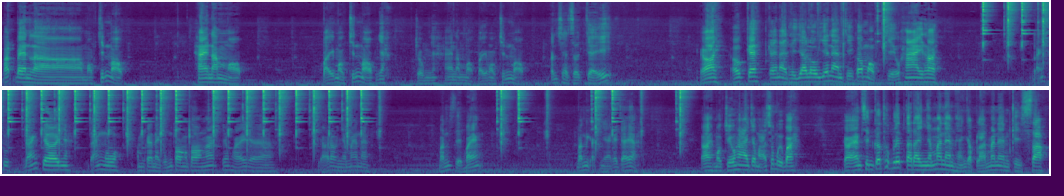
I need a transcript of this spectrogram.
Bát ben là 191 251 7191 nha. Trùng nha 251 7191 bánh xe sợi chỉ. Rồi ok. Cái này thì Zalo với anh em chỉ có 1 triệu 2 thôi. Đáng đáng chơi nha đáng mua. Không cây này cũng ton ton á chứ không phải à, uh, dở đâu nha mấy anh em. Bánh thì bán. Bánh gặt nhẹ cái cháy à rồi 1 triệu 2 cho mã số 13 rồi, em xin kết thúc clip tại đây nha mấy anh em. Hẹn gặp lại mấy anh em kỳ sau.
